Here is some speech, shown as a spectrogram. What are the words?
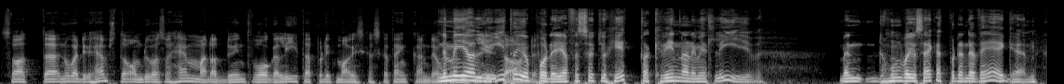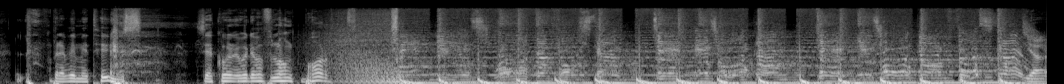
Så att eh, nu var det ju hemskt då om du var så hämmad att du inte vågade lita på ditt magiska tänkande. och Nej men jag litar ju det. på det, jag försökte ju hitta kvinnan i mitt liv. Men hon var ju säkert på den där vägen bredvid mitt hus. Så jag kunde, det var för långt bort. Ja,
